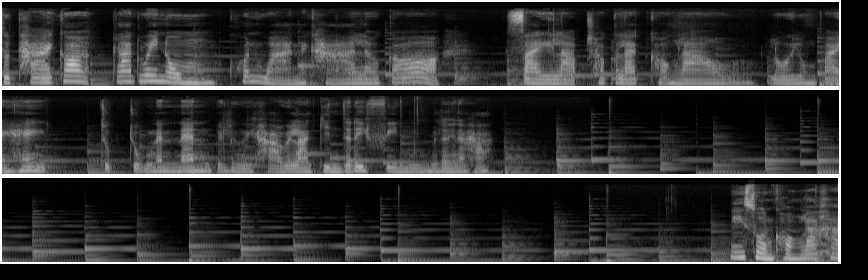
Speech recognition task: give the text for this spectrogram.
สุดท้ายก็ราดด้วยนมข้นหวานนะคะ แล้วก็ใส่หลับช็อกโกแลตของเราโรยลงไปให้จุกๆ แน่น ๆ ไปเลยค่ะ เวลากินจะได้ฟินไปเลยนะคะ ในส่วนของราคา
